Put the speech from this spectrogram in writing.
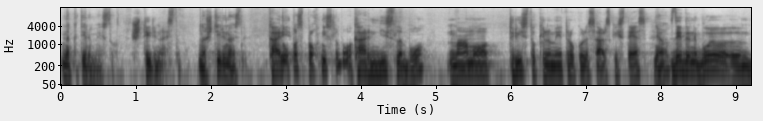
Na katerem mestu? 14. Na 14. Kar to je- pa sploh ni slabo. kar ni slabo. Imamo 300 km kolesarskih stez. Ja. Zdaj, da ne bojo, um,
